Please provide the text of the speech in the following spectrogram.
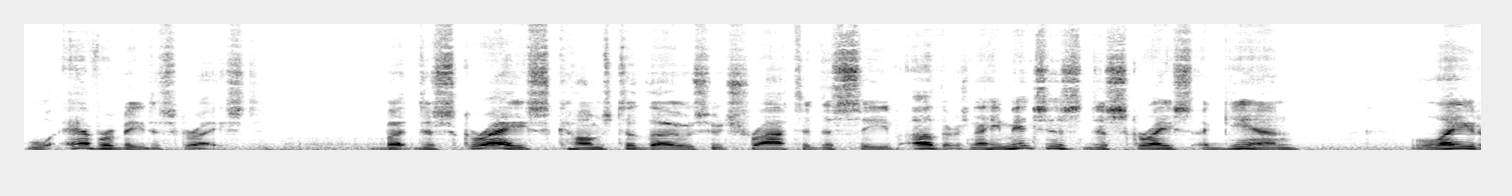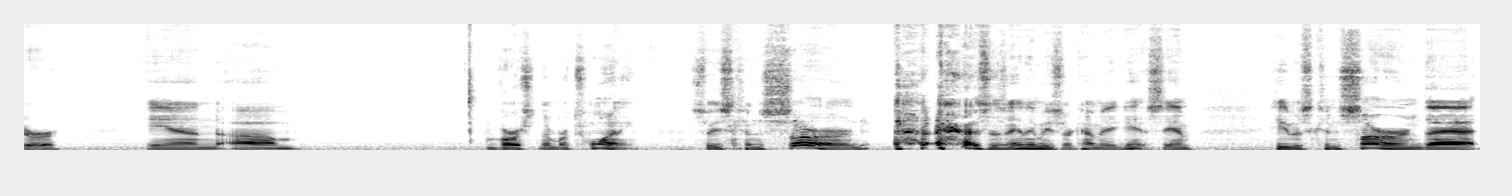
will ever be disgraced. But disgrace comes to those who try to deceive others. Now, he mentions disgrace again later in um, verse number 20. So he's concerned, as his enemies are coming against him, he was concerned that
